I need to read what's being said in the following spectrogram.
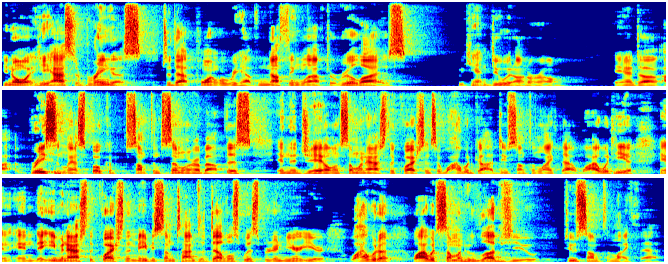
You know what? He has to bring us to that point where we have nothing left to realize We can't do it on our own. And uh, I, recently, I spoke something similar about this in the jail, and someone asked the question, said, "Why would God do something like that? Why would He?" Uh, and, and, they even asked the question that maybe sometimes the devil's whispered in your ear: "Why would a Why would someone who loves you do something like that?"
